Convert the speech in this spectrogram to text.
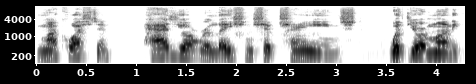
My question Has your relationship changed with your money?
